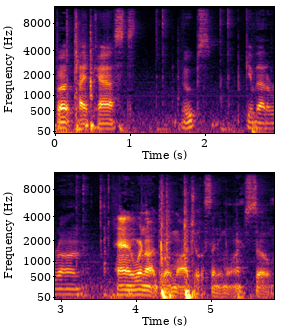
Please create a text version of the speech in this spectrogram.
But typecast, oops, give that a run. And we're not doing modulus anymore, so.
